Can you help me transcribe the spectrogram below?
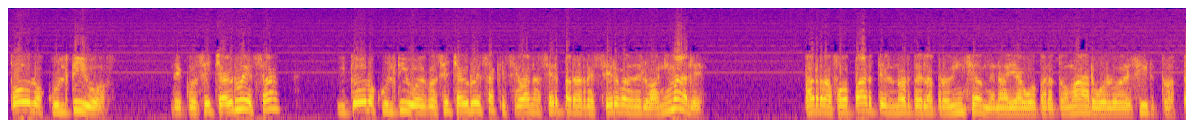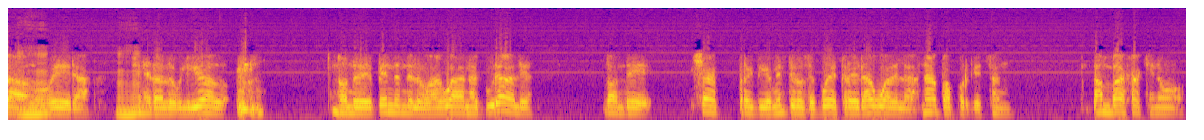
todos los cultivos de cosecha gruesa y todos los cultivos de cosecha gruesa que se van a hacer para reservas de los animales. Párrafo aparte, el norte de la provincia, donde no hay agua para tomar, vuelvo a decir, tostado, vera, general obligado, donde dependen de los aguas naturales, donde ya prácticamente no se puede extraer agua de las napas porque están tan bajas que no,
